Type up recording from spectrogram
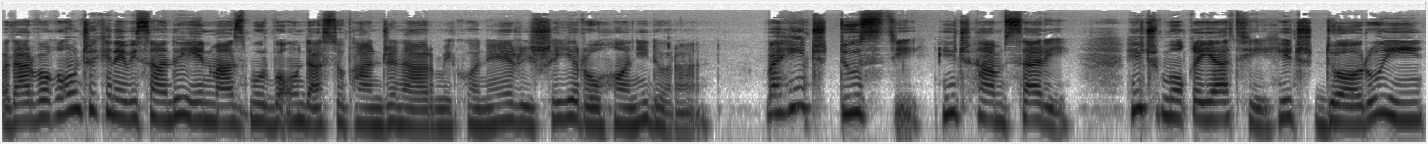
و در واقع اونچه که نویسنده این مزمور با اون دست و پنجه نرم می‌کنه ریشه روحانی دارن. و هیچ دوستی، هیچ همسری، هیچ موقعیتی، هیچ دارویی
